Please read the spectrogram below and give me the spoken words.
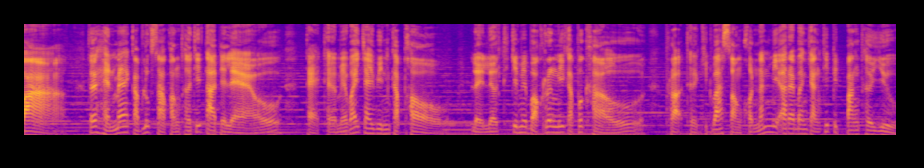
ว่า เธอเห็นแม่กับลูกสาวของเธอที่ตายไปแล้ว แต่เธอไม่ไว้ใจวินกับพอลเลยเลือกที่จะไม่บอกเรื่องนี้กับพวกเขา เพราะเธอคิดว่าสองคนนั้นมีอะไรบางอย่างที่ปิดบังเธออยู่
